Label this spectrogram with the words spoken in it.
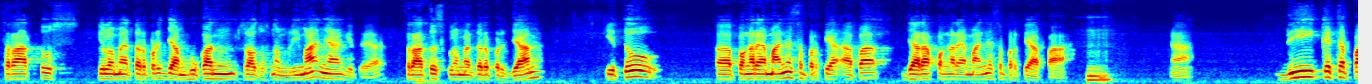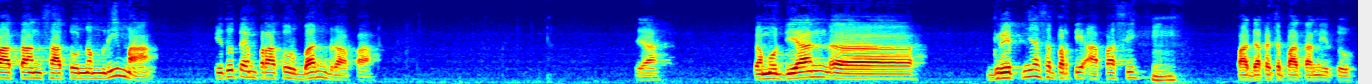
100 km per jam, bukan 165-nya gitu ya. 100 km per jam itu uh, pengeremannya seperti apa, jarak pengeremannya seperti apa. Hmm. Nah, di kecepatan 165 itu temperatur ban berapa? Ya. Kemudian eh, gripnya seperti apa sih hmm. pada kecepatan itu,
